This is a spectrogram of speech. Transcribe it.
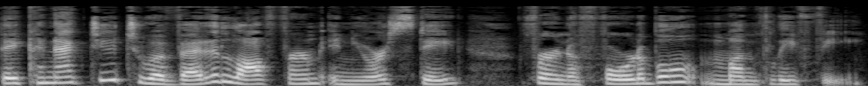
They connect you to a vetted law firm in your state for an affordable monthly fee.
